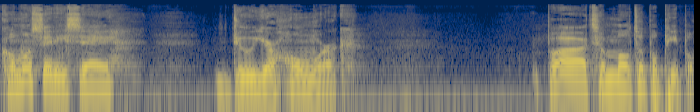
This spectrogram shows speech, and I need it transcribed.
¿Cómo se dice do your homework pa- to multiple people?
